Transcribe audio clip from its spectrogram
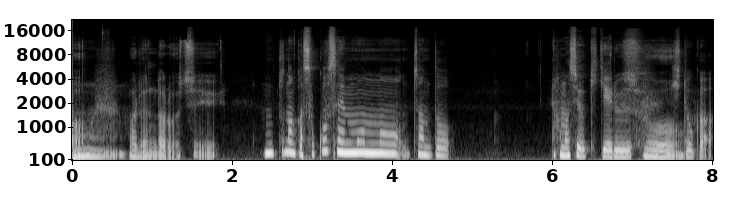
うんあるんだろうし。ほんとなんかそこ専門のちゃんと話を聞ける。人が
